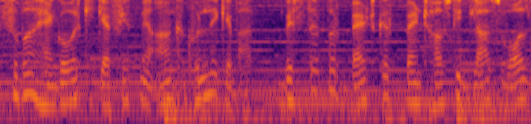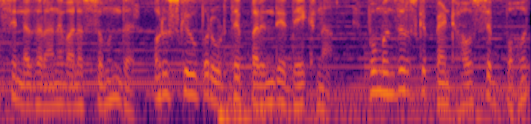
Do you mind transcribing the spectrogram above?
صبح ہینگ اوور کی کیفیت میں آنکھ کھلنے کے بعد، بستر پر بیٹھ کر پینٹ ہاؤس کی گلاس وال سے نظر آنے والا سمندر اور اس کے اوپر اڑتے پرندے دیکھنا، وہ منظر اس کے پینٹ ہاؤس سے بہت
